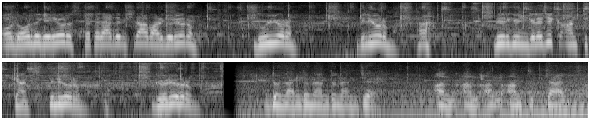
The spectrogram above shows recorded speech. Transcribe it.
Orada orada geliyoruz. Tepelerde bir şeyler var görüyorum. Duyuyorum. Biliyorum. Heh. Bir gün gelecek antik kent. Biliyorum. Görüyorum. Dönen dönen dönence. An an an antik kent.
